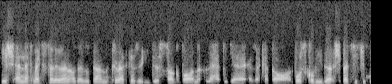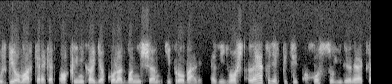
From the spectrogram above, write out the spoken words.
és ennek megfelelően az ezután következő időszakban lehet ugye ezeket a post-covid specifikus biomarkereket a klinikai gyakorlatban is kipróbálni. Ez így most lehet, hogy egy picit hosszú időnek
